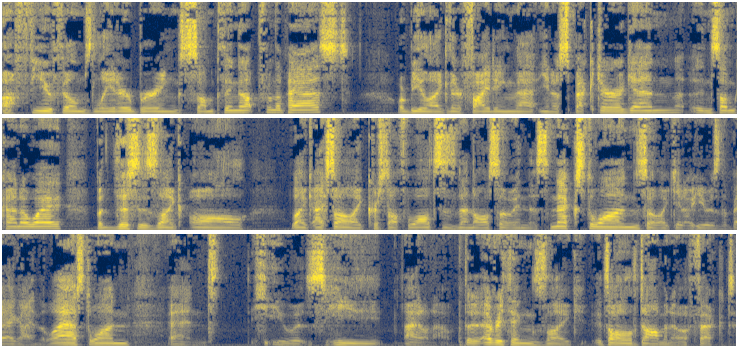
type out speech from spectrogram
a few films later bring something up from the past, or be like they're fighting that you know Spectre again in some kind of way. But this is like all like I saw like Christoph Waltz is then also in this next one, so like you know he was the bad guy in the last one, and he was he I don't know the, everything's like it's all domino effect.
